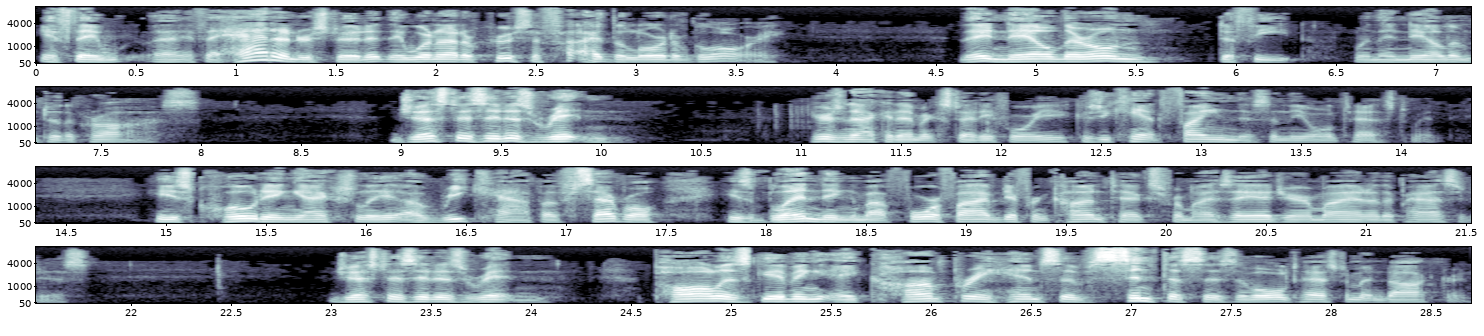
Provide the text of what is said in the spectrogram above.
If they, uh, if they had understood it, they would not have crucified the Lord of glory. They nailed their own defeat when they nailed him to the cross. Just as it is written, here's an academic study for you because you can't find this in the Old Testament. He's quoting actually a recap of several. He's blending about four or five different contexts from Isaiah, Jeremiah, and other passages. Just as it is written, Paul is giving a comprehensive synthesis of Old Testament doctrine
